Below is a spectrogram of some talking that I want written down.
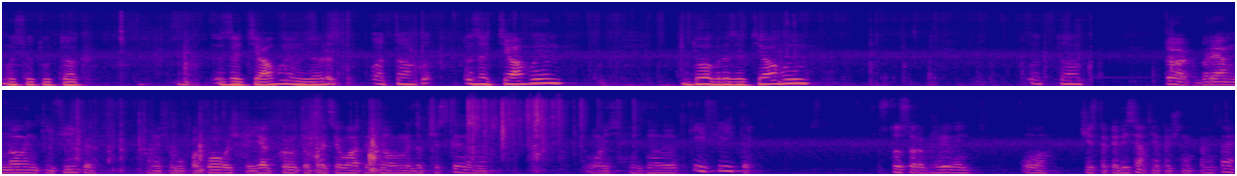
Ось отут так. Затягуємо зараз. Отак от. Затягуємо. Добре затягуємо. Отак. Так, беремо новенький фільтр. Ось в упаковочці. Як круто працювати з новими запчастинами. Ось, зняли такий фільтр. 140 гривень. О, чи 150, я точно не пам'ятаю.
